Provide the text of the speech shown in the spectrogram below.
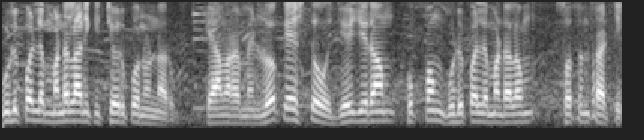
గుడిపల్లె మండలానికి చేరుకోనున్నారు. కెమెరామెన్ లోకేష్తో జేజీరామ్ కుప్పం గుడిపల్లె మండలం స్వతంత్ర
